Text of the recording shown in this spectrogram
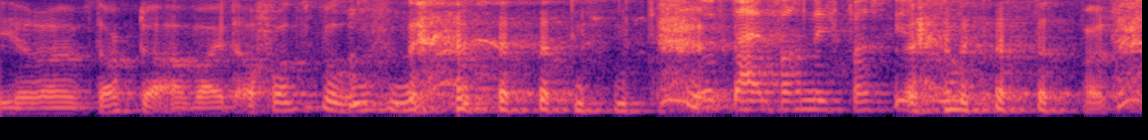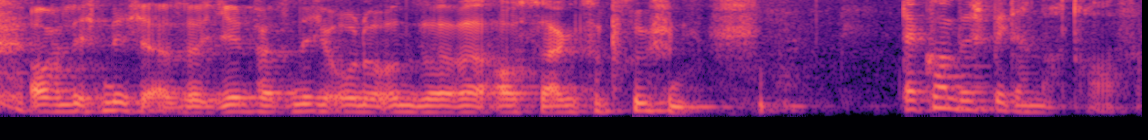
ihrer Doktorarbeit auf uns berufen. Das wird einfach nicht passieren. Hoffentlich nicht, also jedenfalls nicht ohne unsere Aussagen zu prüfen. Da kommen wir später noch drauf.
